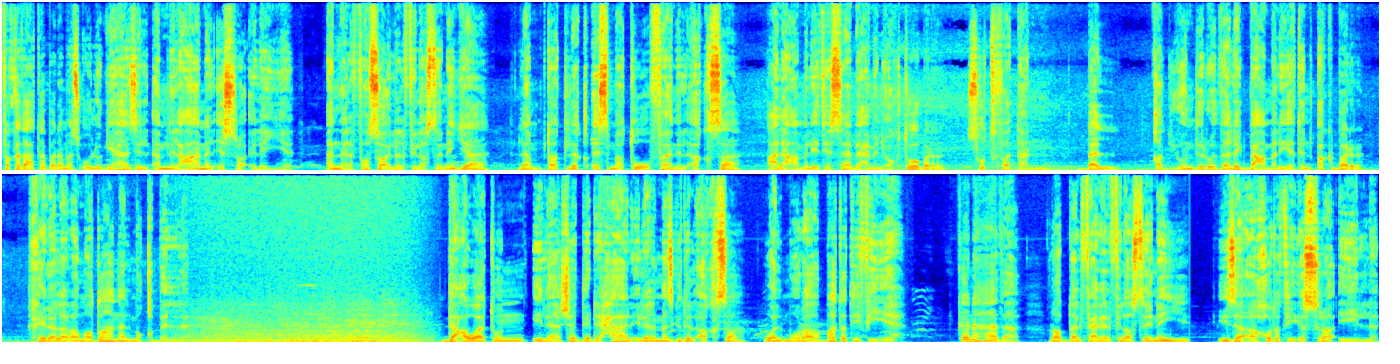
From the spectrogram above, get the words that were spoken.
فقد اعتبر مسؤول جهاز الأمن العام الإسرائيلي أن الفصائل الفلسطينية لم تطلق اسم طوفان الأقصى على عملية السابع من أكتوبر صدفة بل قد ينذر ذلك بعملية أكبر خلال رمضان المقبل. دعوات إلى شد الرحال إلى المسجد الأقصى والمرابطة فيه. كان هذا رد الفعل الفلسطيني إزاء خطط إسرائيل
